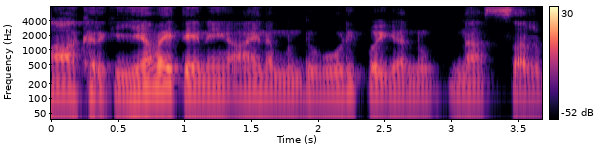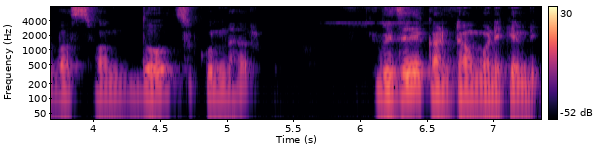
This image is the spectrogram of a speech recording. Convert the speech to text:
ఆఖరికి ఏమైతేనే ఆయన ముందు ఓడిపోయాను. నా సర్వస్వం దోచుకున్నారు. విజయకంఠం వణికింది.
